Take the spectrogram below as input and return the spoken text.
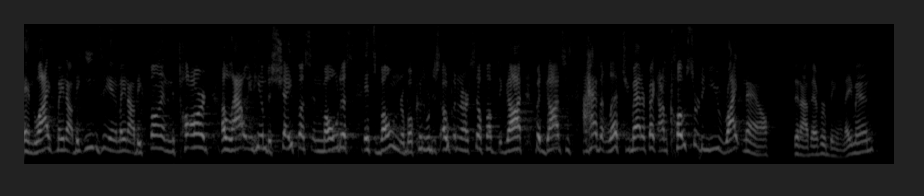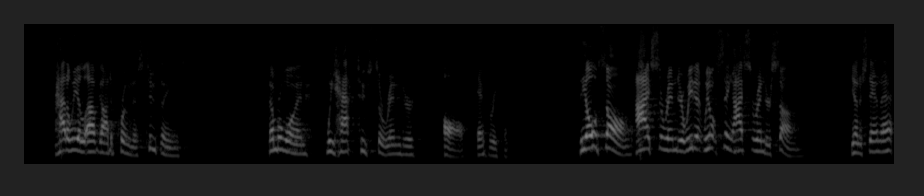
And life may not be easy and it may not be fun and it's hard allowing Him to shape us and mold us. It's vulnerable because we're just opening ourselves up to God. But God says, I haven't left you. Matter of fact, I'm closer to you right now than I've ever been. Amen? How do we allow God to prune us? Two things. Number one, we have to surrender all, everything. The old song, I surrender, we don't, we don't sing I surrender some. You understand that?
